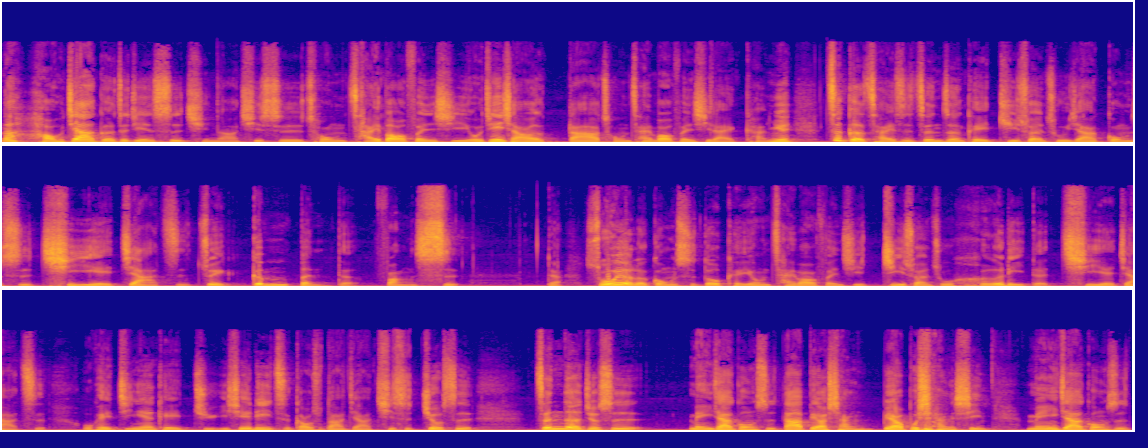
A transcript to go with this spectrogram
那好价格这件事情呢、其实从财报分析，我今天想要大家从财报分析来看，因为这个才是真正可以计算出一家公司企业价值最根本的方式。对，所有的公司都可以用财报分析计算出合理的企业价值。我可以今天可以举一些例子告诉大家，其实就是真的就是。每一家公司，大家不要相不要不相信，每一家公司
